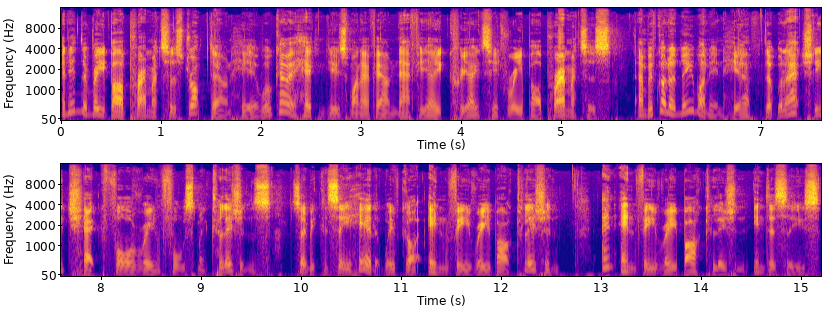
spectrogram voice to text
And in the rebar parameters drop down here, we'll go ahead and use one of our Naviate created rebar parameters. And we've got a new one in here that will actually check for reinforcement collisions. So we can see here that we've got NV rebar collision and NV rebar collision indices.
